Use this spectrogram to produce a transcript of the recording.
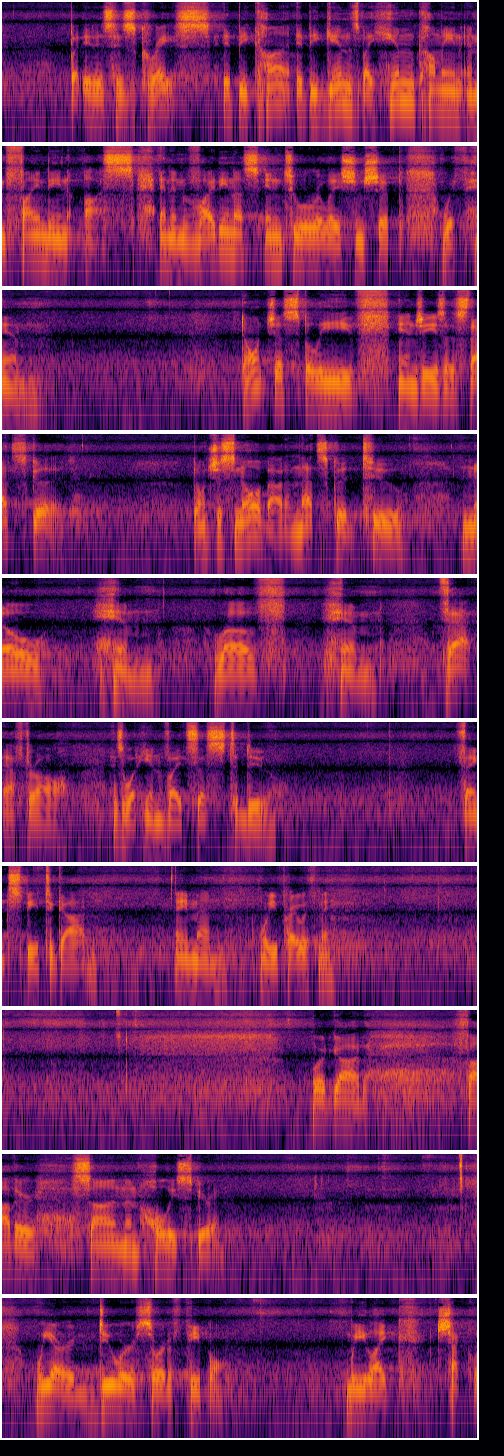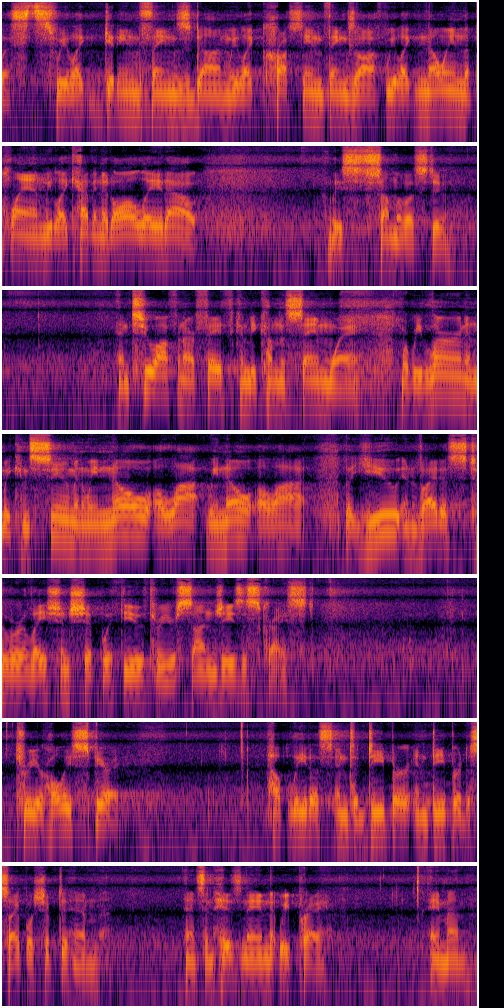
but it is His grace. It, become, it begins by Him coming and finding us and inviting us into a relationship with Him. Don't just believe in Jesus, that's good. Don't just know about Him, that's good too. Know Him, love Him. That, after all, is what He invites us to do. Thanks be to God. Amen. Will you pray with me? Lord God, Father, Son, and Holy Spirit, we are doer sort of people. We like checklists. We like getting things done. We like crossing things off. We like knowing the plan. We like having it all laid out. At least some of us do. And too often our faith can become the same way, where we learn and we consume and we know a lot, we know a lot, but you invite us to a relationship with you through your Son, Jesus Christ. Through your Holy Spirit, help lead us into deeper and deeper discipleship to Him. And it's in His name that we pray. Amen.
